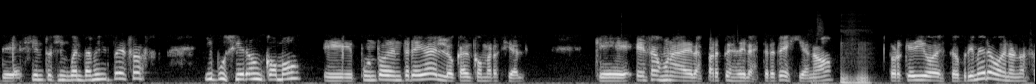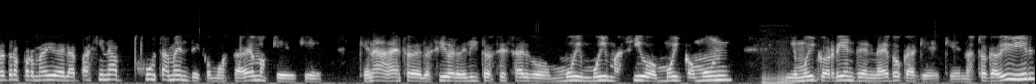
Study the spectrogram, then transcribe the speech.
de 150 mil pesos y pusieron como eh, punto de entrega el local comercial. Que esa es una de las partes de la estrategia, ¿no? Ujú. ¿Por qué digo esto? Primero, bueno, nosotros por medio de la página, justamente como sabemos que, que, que nada, esto de los ciberdelitos es algo muy, muy masivo, muy común y muy corriente en la época que, que nos toca vivir,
